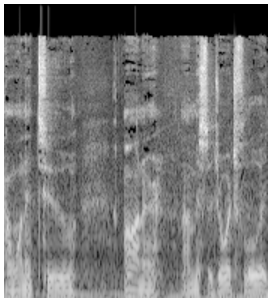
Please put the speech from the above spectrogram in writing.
I wanted to honor uh, Mr. George Floyd,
